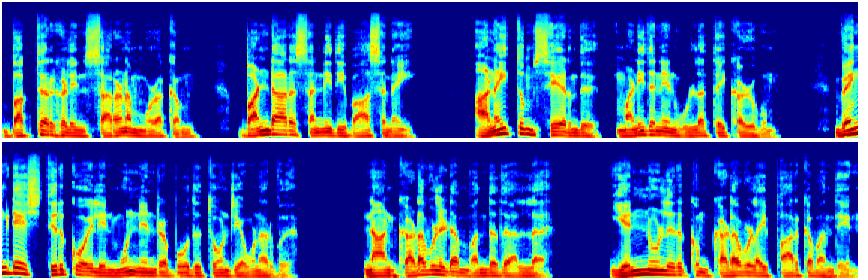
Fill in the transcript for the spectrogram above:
பக்தர்களின் சரணம் முழக்கம் பண்டார சந்நிதி வாசனை அனைத்தும் சேர்ந்து மனிதனின் உள்ளத்தை கழுவும். வெங்கடேஷ் திருக்கோயிலின் முன் நின்றபோது தோன்றிய உணர்வு நான் கடவுளிடம் வந்தது அல்ல என்னுள் இருக்கும் கடவுளை பார்க்க வந்தேன்.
